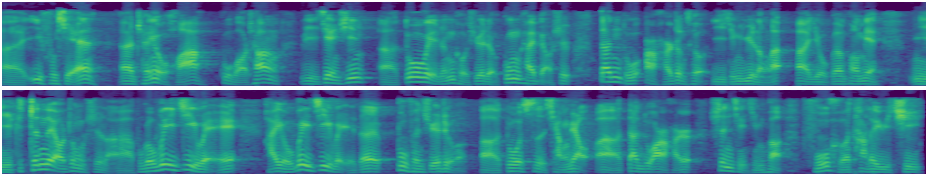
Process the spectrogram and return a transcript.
呃，易富贤、呃，陈友华、顾宝昌、李建新啊，多位人口学者公开表示，单独二孩政策已经遇冷了啊。有关方面，你真的要重视了啊。不过，卫计委还有卫计委的部分学者啊，多次强调啊，单独二孩申请情况符合他的预期。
